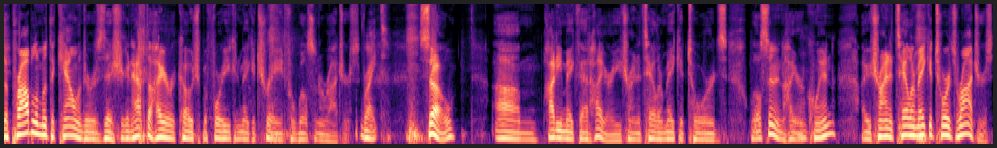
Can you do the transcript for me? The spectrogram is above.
The, the problem with the calendar is this: you're going to have to hire a coach before you can make a trade for Wilson or Rodgers. right. So, um, how do you make that hire? Are you trying to tailor make it towards Wilson and hire Mm-hmm. Quinn? Are you trying to tailor make it towards Rodgers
